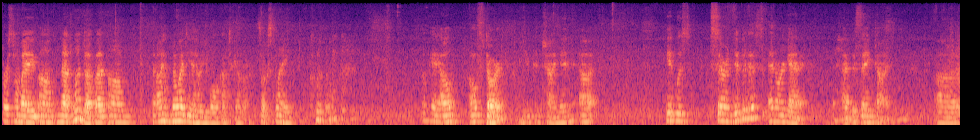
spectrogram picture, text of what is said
First time I um, met Linda, but um, and I have no idea how you all got together. So explain. Okay, I'll, I'll start, you can chime in. Uh, It was serendipitous and organic at the same time. Uh,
